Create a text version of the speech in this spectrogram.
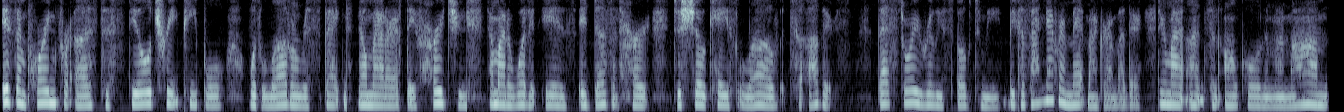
It's important for us to still treat people with love and respect, no matter if they've hurt you, no matter what it is. It doesn't hurt to showcase love to others. That story really spoke to me because I never met my grandmother. Through my aunts and uncles and my mom,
